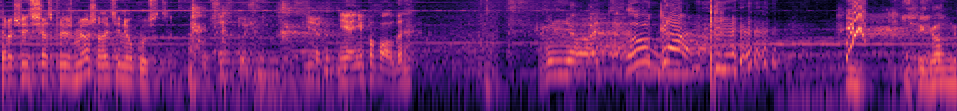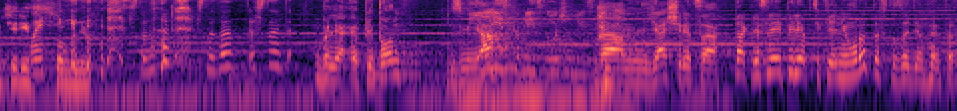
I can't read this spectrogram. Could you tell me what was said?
Короче, если сейчас прижмешь, она тебя не укусит. Я не попал, да? Нифига он матерится, Ой. Соболев. Что-то, что-то, что это? Бля, э, питон, змея, Близко, близко, очень близко. эм, ящерица. Так, если эпилептик, я не умру, то что задену это?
